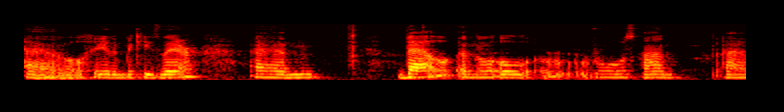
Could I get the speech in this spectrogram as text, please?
Uh, little hidden Mickey's there. Um, Belle and the little Rose and uh,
